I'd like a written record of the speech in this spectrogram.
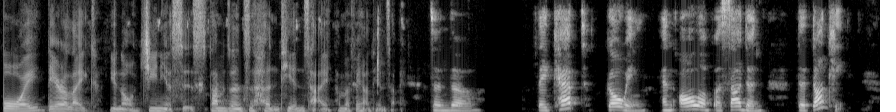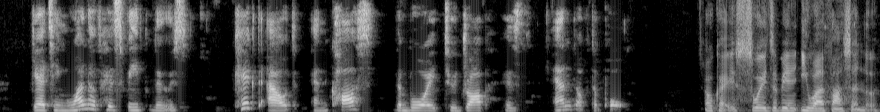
boy, they are like, you know, geniuses. 他们真的是很天才，他们非常天才。真的。They kept going, and all of a sudden, the donkey, getting one of his feet loose, kicked out and caused the boy to drop his end of the pole. OK，所以这边意外发生了，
